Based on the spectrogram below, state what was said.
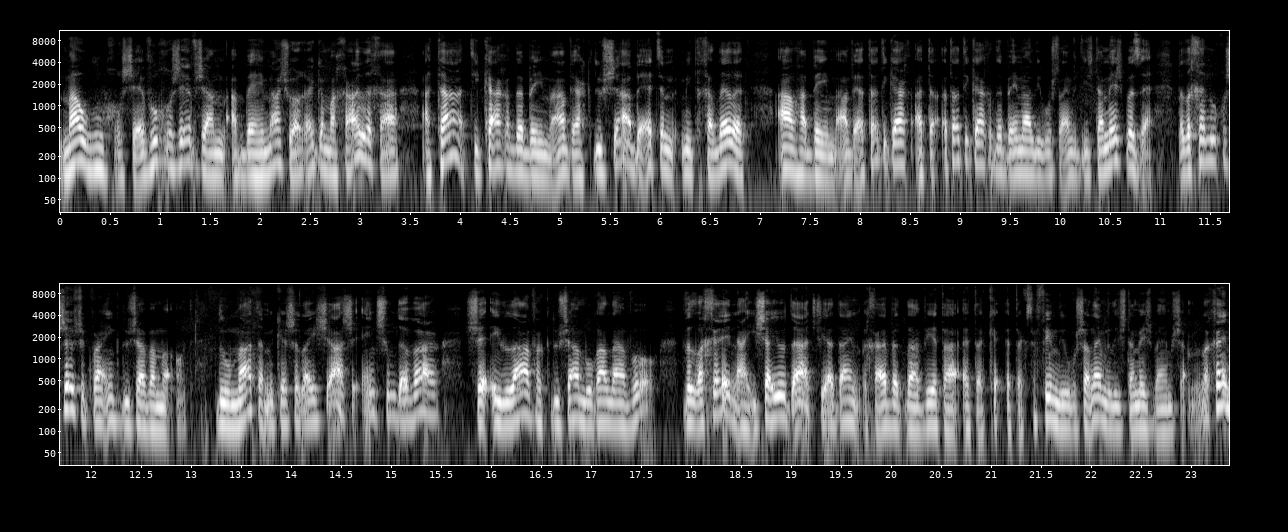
מה הוא חושב? הוא חושב שהבהמה שהוא הרגע מכר לך, אתה תיקח את הבהמה והקדושה בעצם מתחללת על הבהמה, ואתה תיקח, אתה, אתה תיקח את הבהמה לירושלים ותשתמש בזה. ולכן הוא חושב שכבר אין קדושה במעות. לעומת המקרה של האישה, שאין שום דבר שאליו הקדושה אמורה לעבור. ולכן האישה יודעת שהיא עדיין חייבת להביא את, ה, את, ה, את הכספים לירושלים ולהשתמש בהם שם. ולכן,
